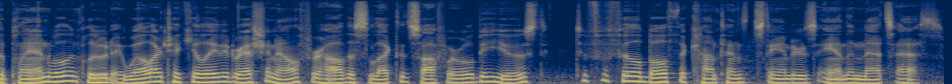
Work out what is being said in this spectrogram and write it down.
The plan will include a well articulated rationale for how the selected software will be used to fulfill both the content standards and the NETS S.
